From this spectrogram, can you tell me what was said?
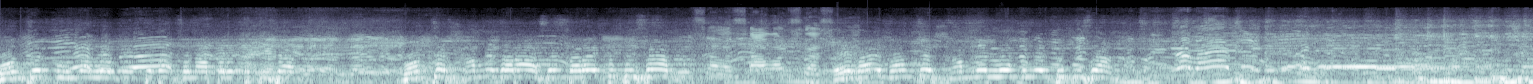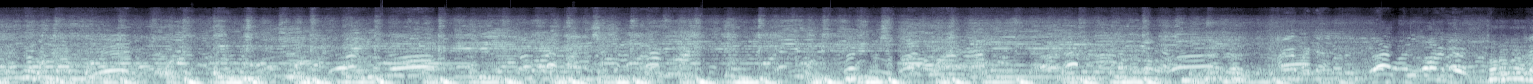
মঞ্চের পুরোটা লোক দেখতে পাচ্ছেন আপনারা একটু পিছান। মঞ্চের সামনে যারা আছেন তারা একটু পিছান। এই ভাই মঞ্চের সামনের লোকগুলো একটু পিছান। ছোট নিচে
